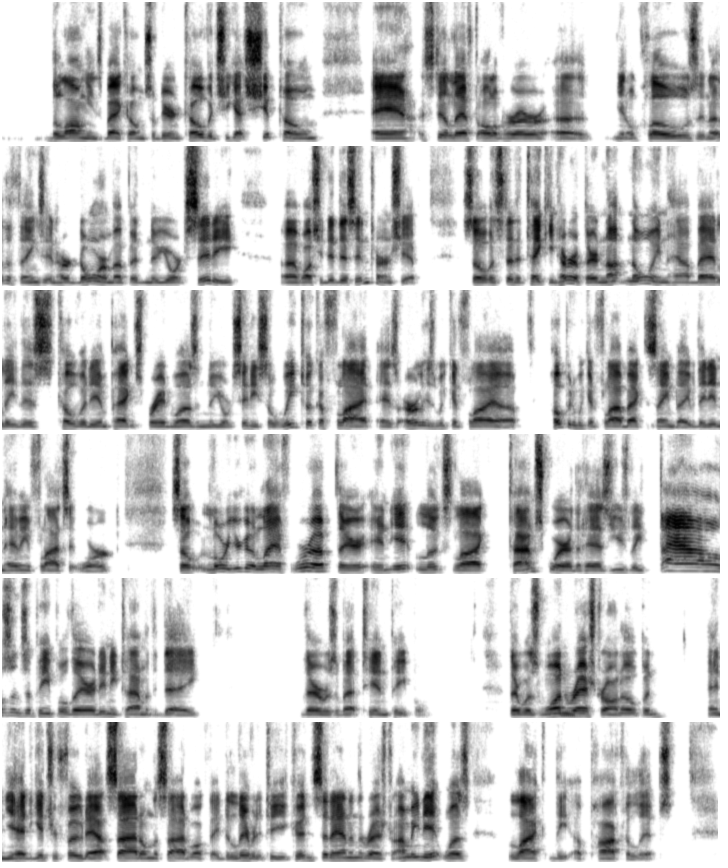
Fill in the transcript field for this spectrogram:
belongings back home. So during COVID, she got shipped home and still left all of her uh, you know clothes and other things in her dorm up in New York City uh, while she did this internship. So instead of taking her up there, not knowing how badly this COVID impact spread was in New York City, so we took a flight as early as we could fly up, hoping we could fly back the same day, but they didn't have any flights that worked. So, Laura, you're going to laugh. We're up there, and it looks like Times Square that has usually thousands of people there at any time of the day. There was about 10 people. There was one mm-hmm. restaurant open, and you had to get your food outside on the sidewalk. They delivered it to you. You couldn't sit down in the restaurant. I mean, it was like the apocalypse.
